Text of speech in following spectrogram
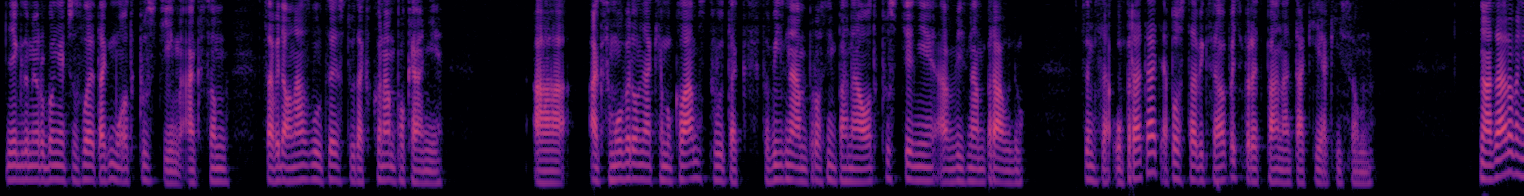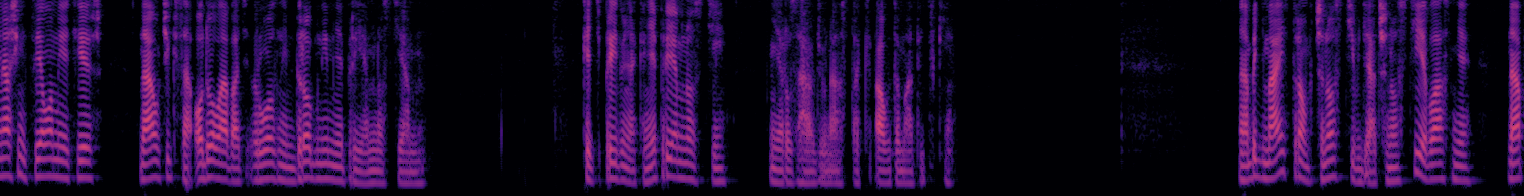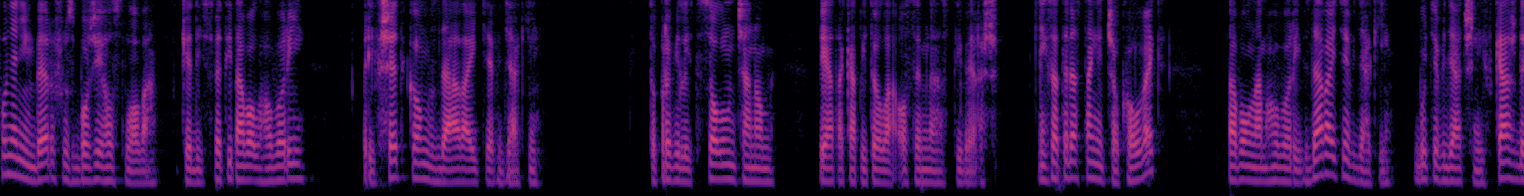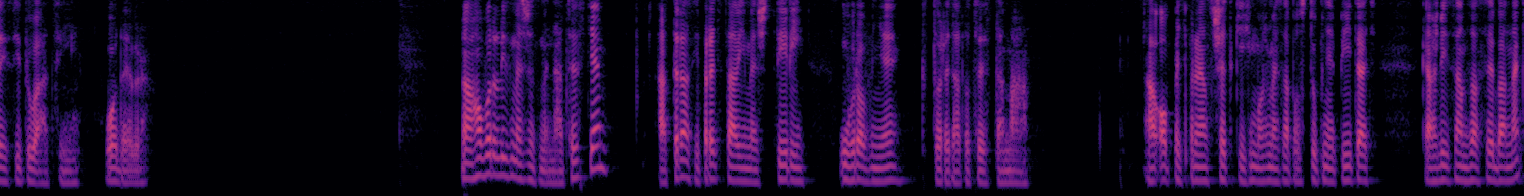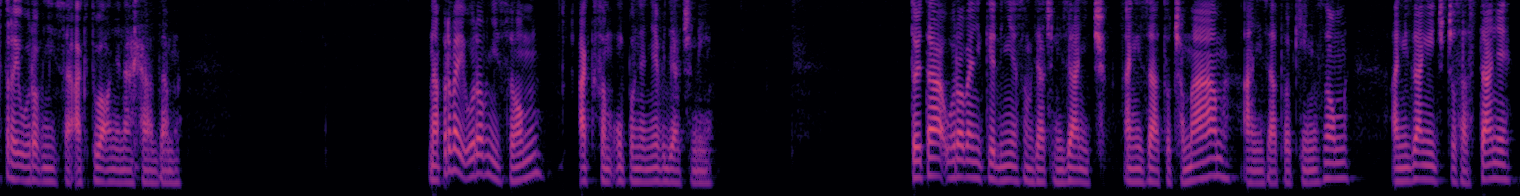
niekto mi robil niečo zlé, tak mu odpustím. Ak som sa vydal na zlú cestu, tak konám pokánie. A ak som uveril nejakému klamstvu, tak to vyznám, prosím pána o odpustenie a vyznám pravdu. Chcem sa upratať a postaviť sa opäť pred pána taký, aký som. No a zároveň našim cieľom je tiež naučiť sa odolávať rôznym drobným nepríjemnostiam. Keď prídu nejaké nepríjemnosti, nerozhádžu nás tak automaticky. Na byť majstrom v čnosti vďačnosti je vlastne náplňaním veršu z Božieho slova, kedy svätý Pavol hovorí pri všetkom vzdávajte vďaky. To prvý list Solunčanom, 5. kapitola, 18. verš. Nech sa teda stane čokoľvek, Pavol nám hovorí, vzdávajte vďaky, buďte vďační v každej situácii, whatever. No a hovorili sme, že sme na ceste a teraz si predstavíme štyri úrovne, ktoré táto cesta má. A opäť pre nás všetkých môžeme sa postupne pýtať, každý sám za seba, na ktorej úrovni sa aktuálne nachádzam. Na prvej úrovni som, ak som úplne nevďačný. To je tá úroveň, kedy nie som vďačný za nič. Ani za to, čo mám, ani za to, kým som, ani za nič, čo sa stane.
